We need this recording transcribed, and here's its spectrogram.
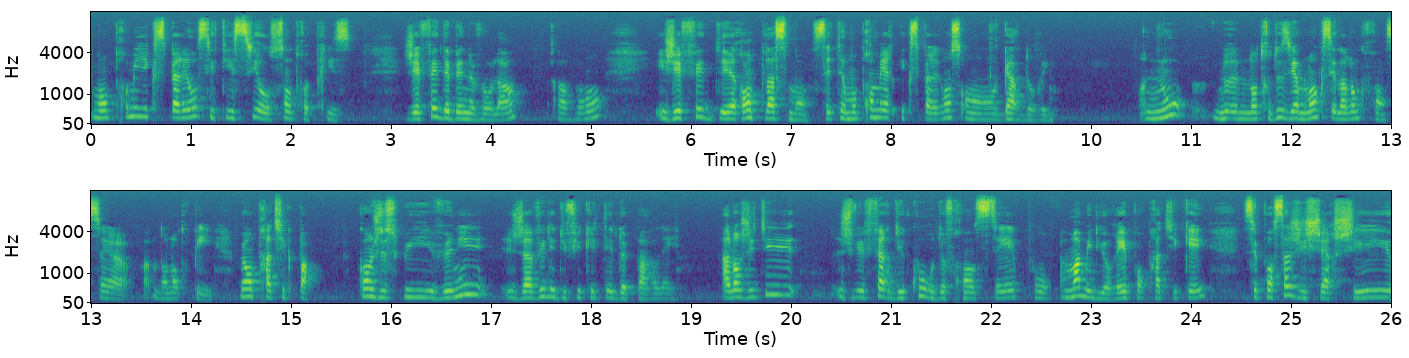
Mon première expérience, c'était ici aux entreprises. J'ai fait des bénévolats avant et j'ai fait des remplacements. C'était mon première expérience en garderie. Nous, notre deuxième langue, c'est la langue française dans notre pays, mais on pratique pas. Quand je suis venue, j'avais les difficultés de parler. Alors j'ai dit, je vais faire des cours de français pour m'améliorer, pour pratiquer. C'est pour ça que j'ai cherché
